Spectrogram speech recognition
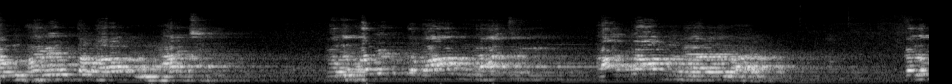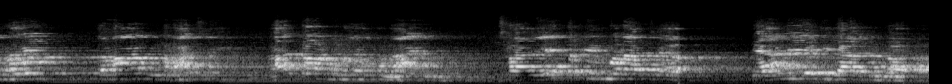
कंभर तमा उन्हाची कंभर तमा उन्हाची आता मगाळला कंभर तमा उन्हाची आता मनात नाही छायेत पिंपळाच्या त्याने दिला निवारा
